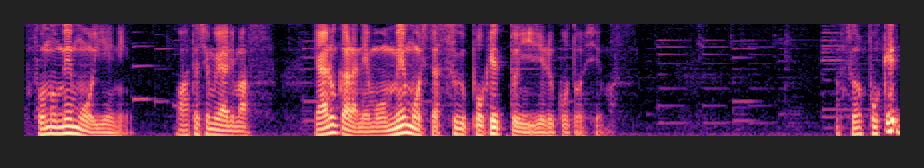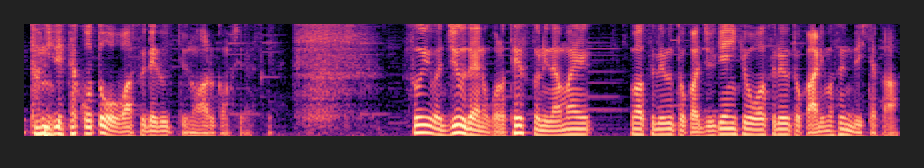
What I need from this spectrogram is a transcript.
そのメモを家に。私もやります。やるからね、もうメモしたらすぐポケットに入れることをしてます。そのポケットに入れたことを忘れるっていうのはあるかもしれないですけど、そういえば10代の頃テストに名前忘れるとか受験票忘れるとかありませんでしたか？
